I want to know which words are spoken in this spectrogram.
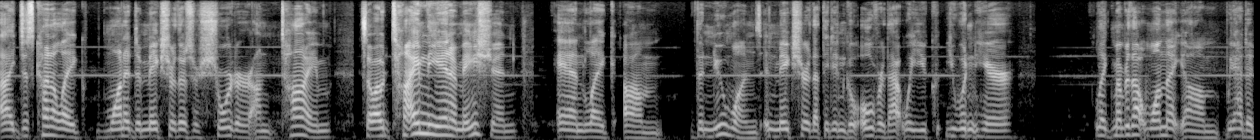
I- just kind of like wanted to make sure those are shorter on time. So I would time the animation and like um the new ones and make sure that they didn't go over. That way you you wouldn't hear like remember that one that um we had to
